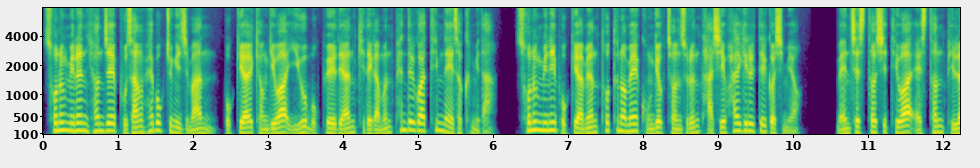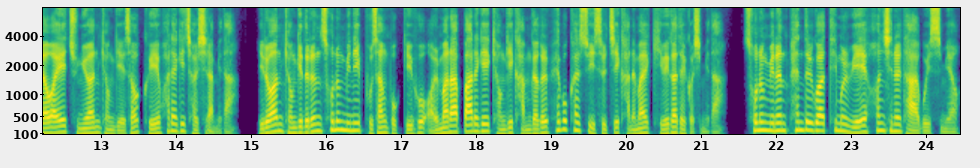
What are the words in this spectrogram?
손흥민은 현재 부상 회복 중이지만 복귀할 경기와 이후 목표에 대한 기대감은 팬들과 팀 내에서 큽니다. 손흥민이 복귀하면 토트넘의 공격 전술은 다시 활기를 띨 것이며 맨체스터 시티와 에스턴 빌라와의 중요한 경기에서 그의 활약이 절실합니다. 이러한 경기들은 손흥민이 부상 복귀 후 얼마나 빠르게 경기 감각을 회복할 수 있을지 가늠할 기회가 될 것입니다. 손흥민은 팬들과 팀을 위해 헌신을 다하고 있으며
